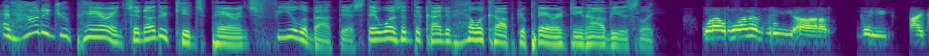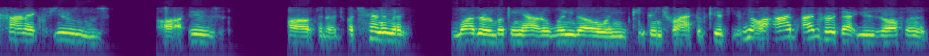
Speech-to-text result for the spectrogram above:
And how did your parents and other kids' parents feel about this? There wasn't the kind of helicopter parenting, obviously. Well, one of the uh, the iconic views uh, is uh, a, a tenement mother looking out a window and keeping track of kids. You know, I've I've heard that used often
